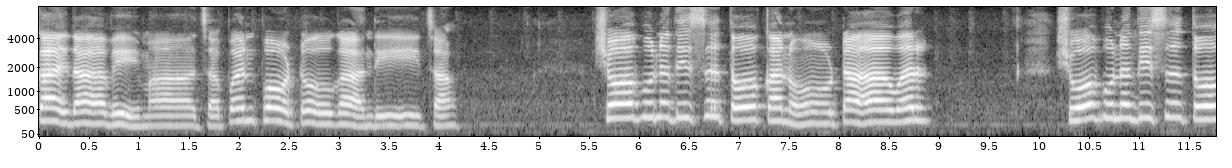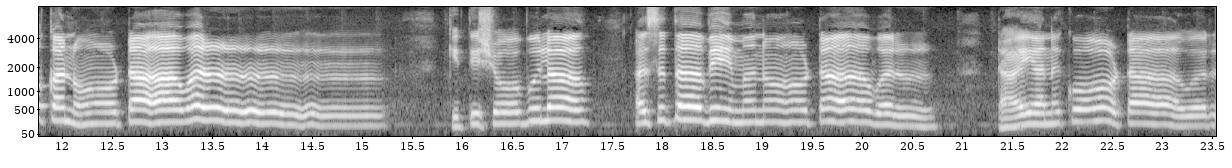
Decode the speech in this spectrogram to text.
कायदा भीमाचा पण फोटो गांधीचा. शोभून दिसतो का नोटावर? शोभून दिसतो का नोटावर किती शोभला असतं भीम नोटावर टायन कोटावर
